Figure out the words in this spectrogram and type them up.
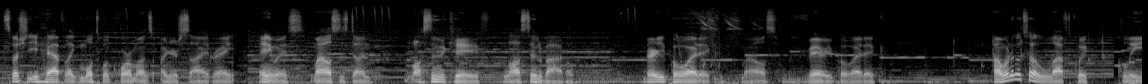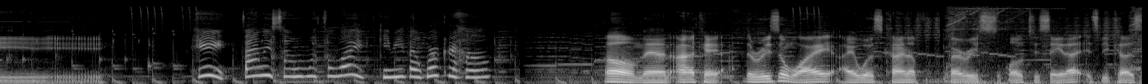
especially if you have like multiple Coromons on your side, right? Anyways, Miles is done. Lost in the cave, lost in a battle. Very poetic, Miles. Very poetic. I want to go to the left quickly. Hey, finally someone with a light. Give me that worker home. Oh man, okay. The reason why I was kind of very slow to say that is because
